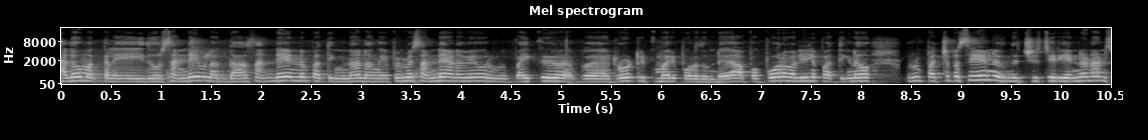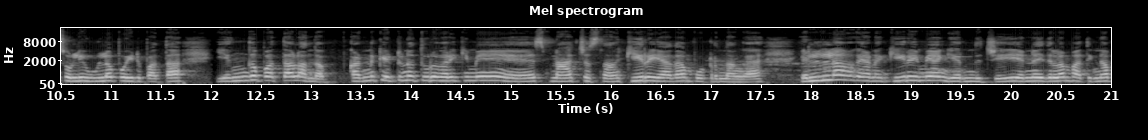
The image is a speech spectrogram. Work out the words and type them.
ஹலோ மக்களே இது ஒரு சண்டே விலாக் தான். சண்டே என்ன பார்த்தீங்கன்னா நாங்கள் எப்போயுமே சண்டே ஆனவே ஒரு பைக்கு ரோட் ட்ரிப் மாதிரி போகிறது உண்டு. அப்போ போகிற வழியில் பார்த்தீங்கன்னா ஒரு பச்சை பசேன்னு இருந்துச்சு. சரி என்னடான்னு சொல்லி உள்ளே போயிட்டு பார்த்தா எங்கே பார்த்தாலும் அந்த கண்ணுக்கு எட்டுன தூரம் வரைக்குமே ஸ்நாச்சஸ் தான் கீரையாக தான் போட்டிருந்தாங்க. எல்லா வகையான கீரையுமே அங்கே இருந்துச்சு. என்ன இதெல்லாம் பார்த்தீங்கன்னா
